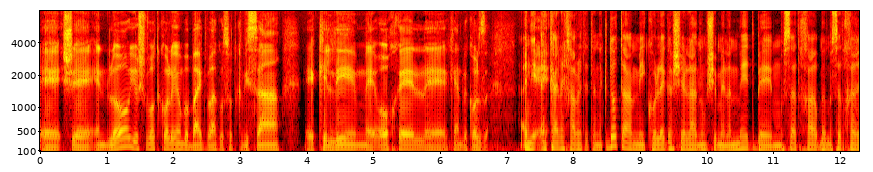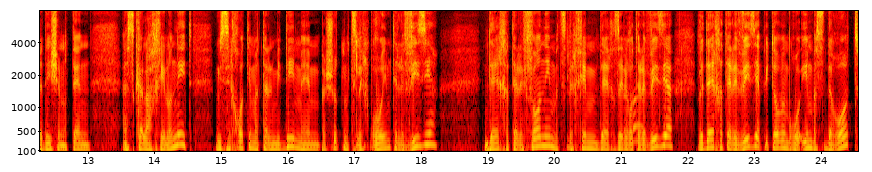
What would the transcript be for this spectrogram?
אה, שהן לא יושבות כל היום בבית ורק עושות כביסה, כלים, אוכל, כן, וכל זה. אני אה, כאן אני חייב לתת אנקדוטה מקולגה שלנו שמלמד במוסד, חר, במוסד חרדי שנותן השכלה חילונית, משיחות עם התלמידים הם פשוט מצליחים, רואים טלוויזיה. דרך הטלפונים, מצליחים דרך זה לראות טלוויזיה, ודרך הטלוויזיה פתאום הם רואים בסדרות,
